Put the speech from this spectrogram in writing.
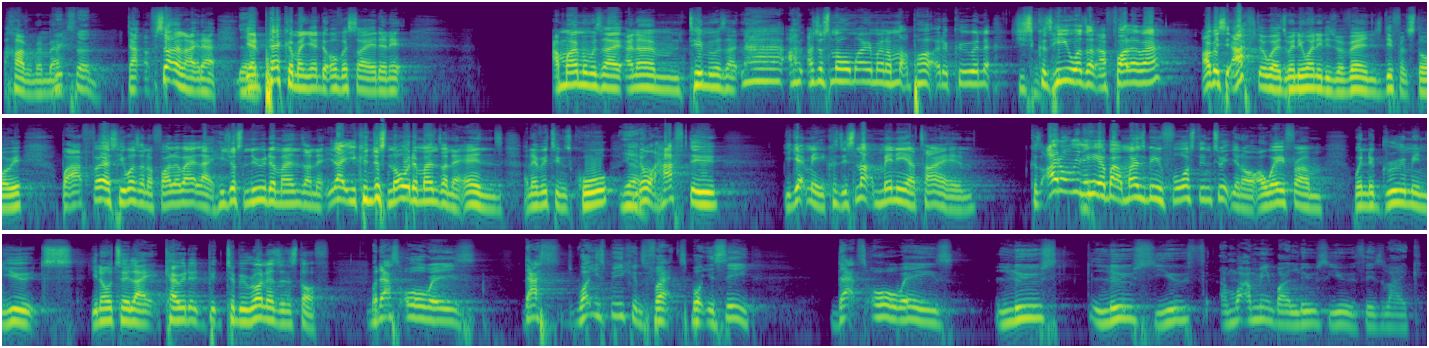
I can't remember Brixton. that something like that. You had Peckham and you had the other side in it. And my man was like, and um, Timmy was like, nah, I, I just know my man, I'm not part of the crew, and that. just because he wasn't a follower. Obviously, afterwards, when he wanted his revenge, different story. But at first, he wasn't a follower. Like he just knew the man's on it. like. You can just know the man's on the ends, and everything's cool. Yeah. You don't have to. You get me? Because it's not many a time. Because I don't really hear about man's being forced into it. You know, away from when the grooming youths. You know, to like carry the, to be runners and stuff. But that's always that's what you're speaking is facts. But you see, that's always loose, loose youth. And what I mean by loose youth is like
